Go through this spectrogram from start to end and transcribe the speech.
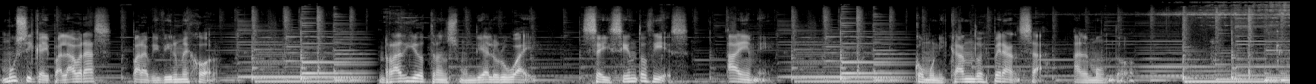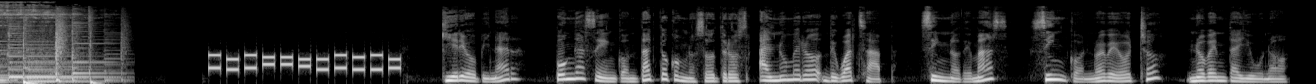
Música y palabras para vivir mejor. Radio Transmundial Uruguay, 610 AM. Comunicando esperanza al mundo. ¿Quiere opinar? Póngase en contacto con nosotros al número de WhatsApp, signo de más 598 91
